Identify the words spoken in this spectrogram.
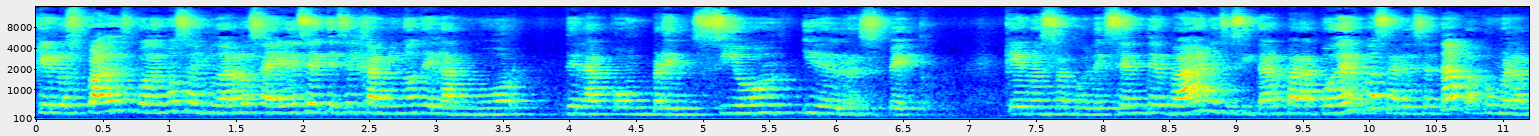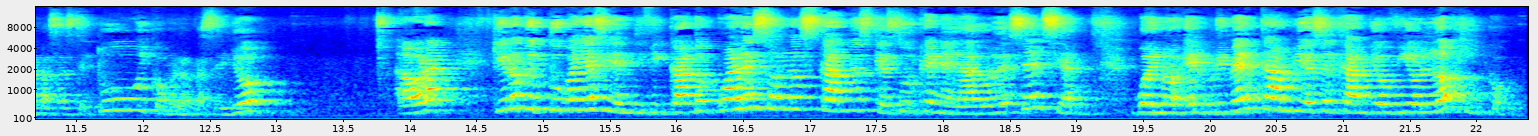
que los padres podemos ayudarlos a él, es el, el camino del amor, de la comprensión y del respeto que nuestro adolescente va a necesitar para poder pasar esa etapa, como la pasaste tú y como la pasé yo. Ahora, quiero que tú vayas identificando cuáles son los cambios que surgen en la adolescencia. Bueno, el primer cambio es el cambio biológico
